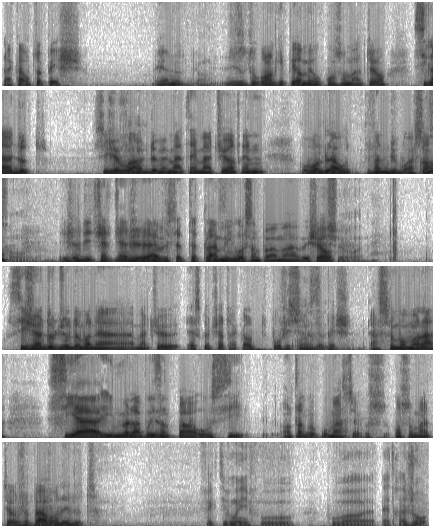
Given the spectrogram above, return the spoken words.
la carte pêche. Il y a des autocollants qui permet au consommateur, s'il a un doute, si je vois demain matin Mathieu en train, au bord de la route, vendre du poisson, et je dis, tiens, tiens, j'ai cette tête-là, mais il ressemble pas à un pêcheur. Si j'ai un doute, je demande à Mathieu, est-ce que tu as ta carte professionnelle de pêche? À ce moment-là, s'il ne me la présente pas aussi en tant que consommateur, je peux avoir des doutes. Effectivement, il faut pouvoir être à jour.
